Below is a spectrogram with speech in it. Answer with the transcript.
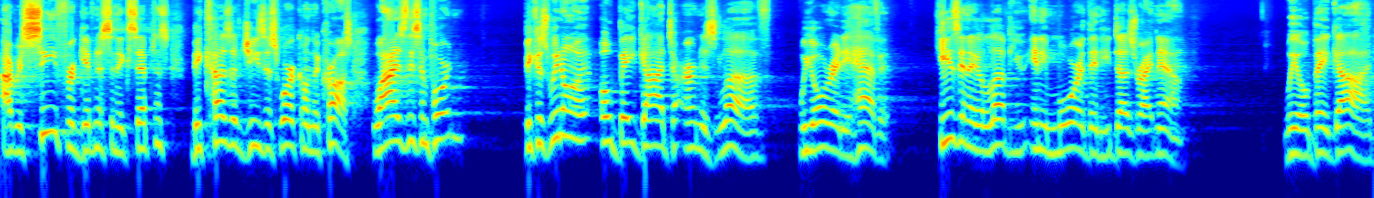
I receive forgiveness and acceptance because of Jesus' work on the cross. Why is this important? Because we don't obey God to earn his love, we already have it. He isn't going to love you any more than he does right now. We obey God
